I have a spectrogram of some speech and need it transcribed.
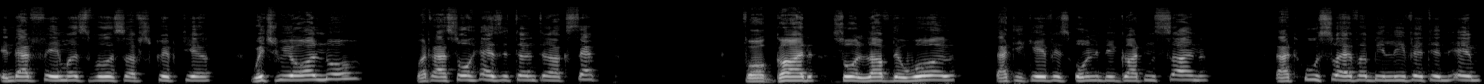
in that famous verse of Scripture, which we all know, but are so hesitant to accept. For God so loved the world that he gave his only begotten Son, that whosoever believeth in him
